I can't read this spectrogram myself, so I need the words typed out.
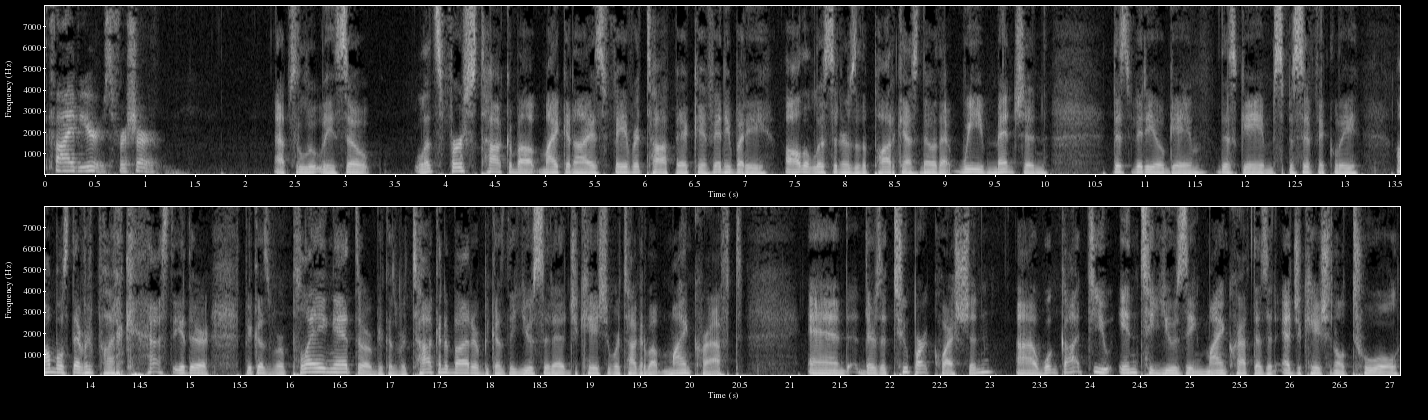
5 years for sure. Absolutely. So, let's first talk about Mike and I's favorite topic. If anybody, all the listeners of the podcast know that we mention this video game, this game specifically, almost every podcast, either because we're playing it or because we're talking about it or because the use in education, we're talking about Minecraft. And there's a two part question. Uh, what got you into using Minecraft as an educational tool?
